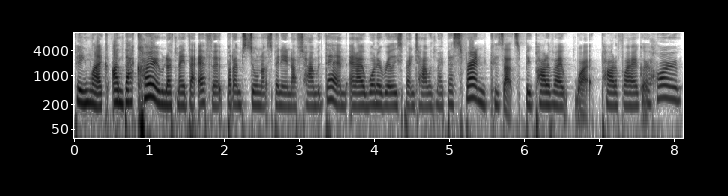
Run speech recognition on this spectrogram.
being like, I'm back home and I've made that effort, but I'm still not spending enough time with them. And I want to really spend time with my best friend because that's a big part of why, part of why I go home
